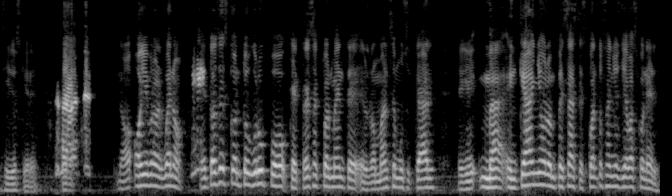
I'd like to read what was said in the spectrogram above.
Si Dios quiere. No, oye, bro, bueno, entonces con tu grupo que traes actualmente, el romance musical, eh, ¿en qué año lo empezaste? ¿Cuántos años llevas con él?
